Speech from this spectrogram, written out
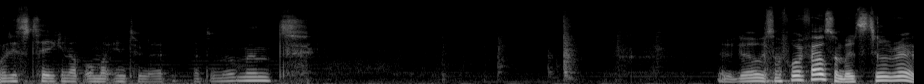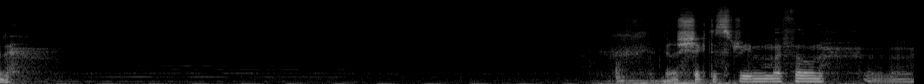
What is taking up all my internet at the moment? There we go. It's on 4000, but it's still red. Gotta check the stream on my phone. Uh,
